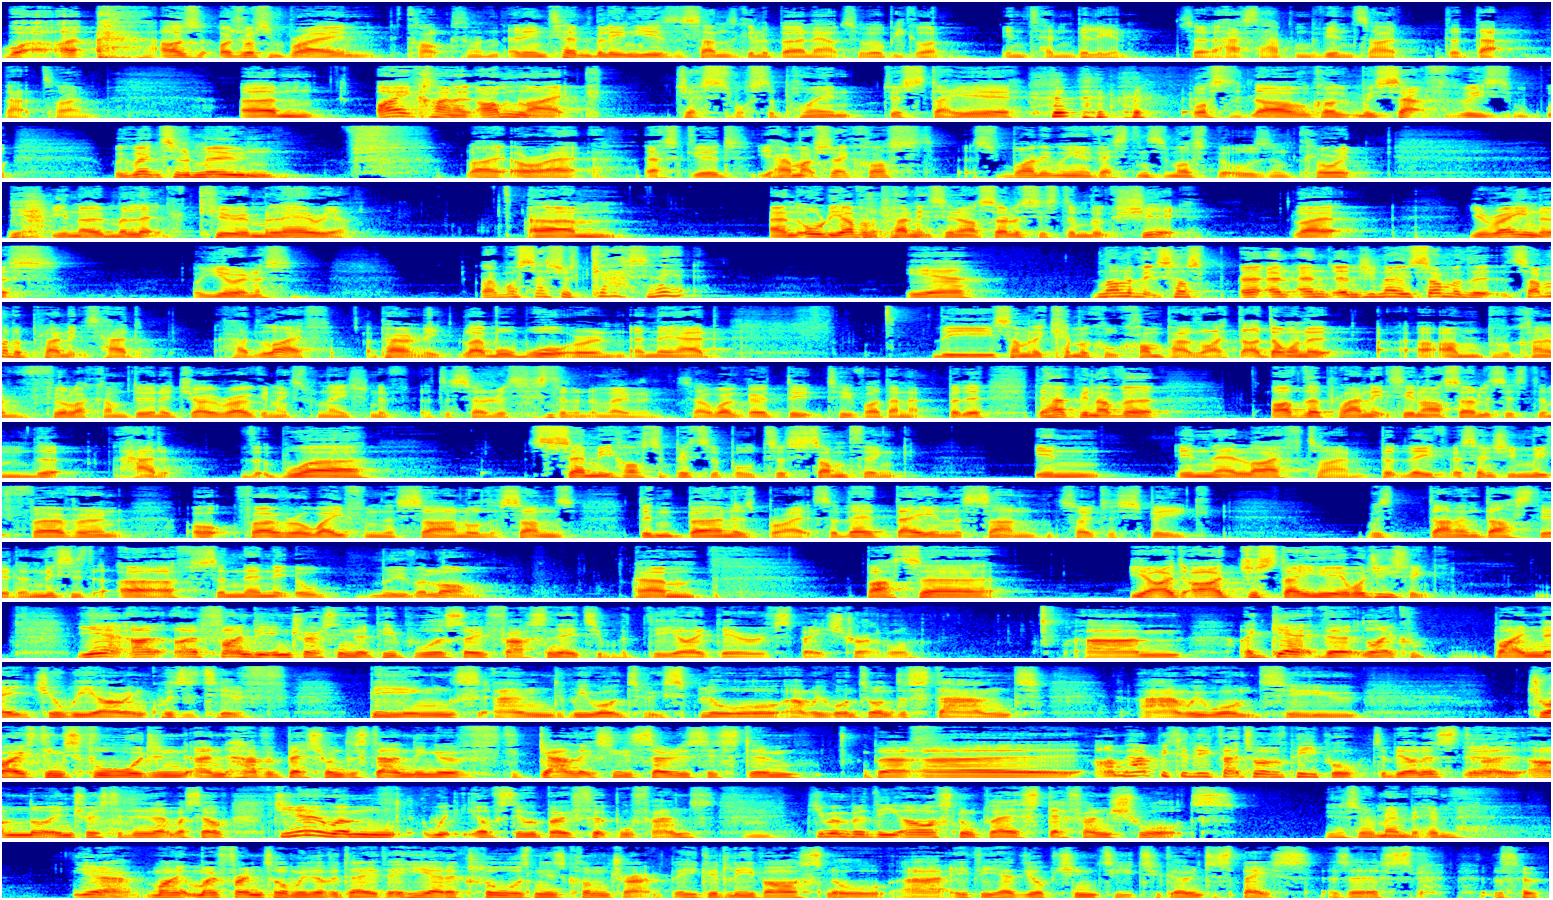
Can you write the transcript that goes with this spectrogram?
Well, I, I, was I was watching Brian Cox, and in ten billion years, the sun's going to burn out, so we'll be gone in ten billion. So it has to happen within inside that that that time. Um, I kind of I'm like, just what's the point? Just stay here. what's the, oh God, we sat we we went to the moon. Like, all right, that's good. Yeah, how much did that cost? Why didn't we invest in some hospitals and chloric? Yeah, you know, mal- curing malaria. Um, and all the other planets in our solar system look shit. Like Uranus or Uranus, like what's that? Just gas in it. Yeah. None of it's hosp- and, and and you know some of the some of the planets had had life apparently, like well water and, and they had the some of the chemical compounds. Like I don't want to. I'm kind of feel like I'm doing a Joe Rogan explanation of, of the solar system at the moment, so I won't go too, too far down that. But there, there have been other other planets in our solar system that had that were semi-hospitable to something in in their lifetime, but they've essentially moved further and or further away from the sun, or the sun's didn't burn as bright, so their day in the sun, so to speak, was done and dusted. And this is the Earth's, and then it'll move along. Um, but uh, yeah, I'd, I'd, just stay here. What do you think? Yeah, I, I, find it interesting that people are so fascinated with the idea of space travel. Um, I get that, like by nature, we are inquisitive beings and we want to explore and we want to understand and we want to drive things forward and, and have a better understanding of the galaxy, the solar system. But uh, I'm happy to leave that to other people. To be honest, I, I'm not interested in that myself. Do you know? Um, we, obviously, we're both football fans. Do you remember the Arsenal player Stefan Schwarz? Yes, I remember him. Yeah, my, my friend told me the other day that he had a clause in his contract that he could leave Arsenal uh, if he had the opportunity to go into space as a, as a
